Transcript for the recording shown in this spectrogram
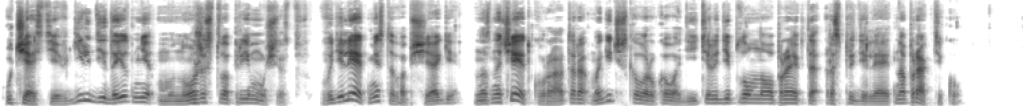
Участие в гильдии дает мне множество преимуществ. Выделяет место в общаге, назначает куратора, магического руководителя дипломного проекта, распределяет на практику.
